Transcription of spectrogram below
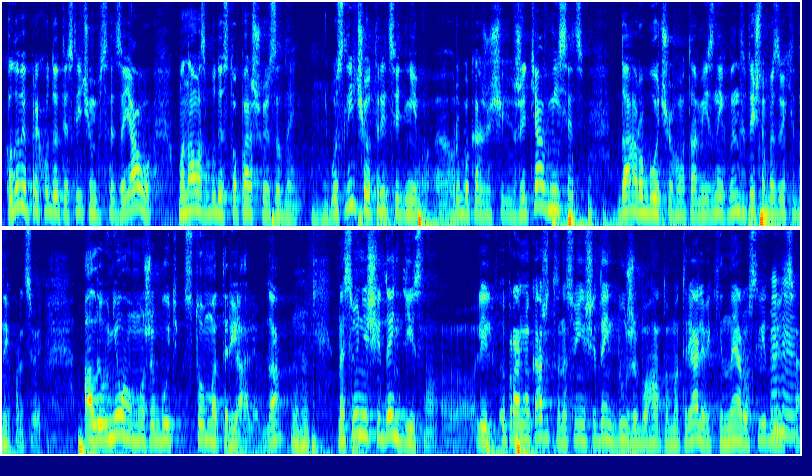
Коли ви приходите слідчому писати заяву, вона у вас буде 101 за день. У слідчого 30 днів, е, грубо кажучи, життя в місяць да, робочого, там із них вони фактично без вихідних працюють. Але у нього може бути 100 матеріалів. Да? На сьогоднішній день дійсно. Ліль, ви правильно кажете, на сьогоднішній день дуже багато матеріалів, які не розслідуються,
